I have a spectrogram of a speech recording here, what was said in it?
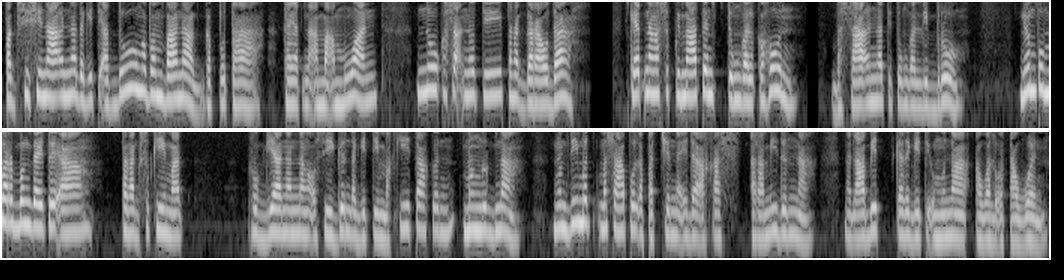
Pagsisinaan na dagiti adu nga bambanag gaputa kayat na amaamuan no kasano ti panaggaraw da. Kaya't na nga sukimaten tunggal kahon. Basaan na ti tunggal libro. Ngam pumarbang da ito ah, panagsukimat rugyanan ng osigan dagiti makita ken manggag na. Ngam di masapol apatsyan na ida akas aramidon na nalabit kadagiti umuna awalo atawan.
